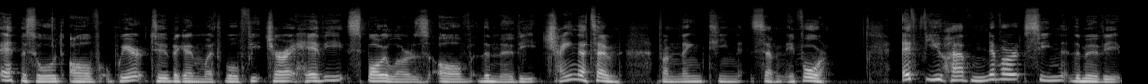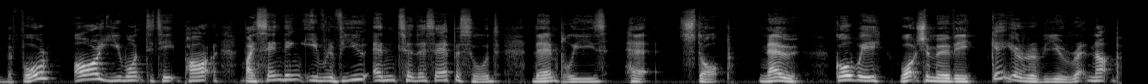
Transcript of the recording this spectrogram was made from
episode of Where to Begin With will feature heavy spoilers of the movie Chinatown from 1974. If you have never seen the movie before, or you want to take part by sending a review into this episode, then please hit stop now. Go away, watch the movie, get your review written up,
